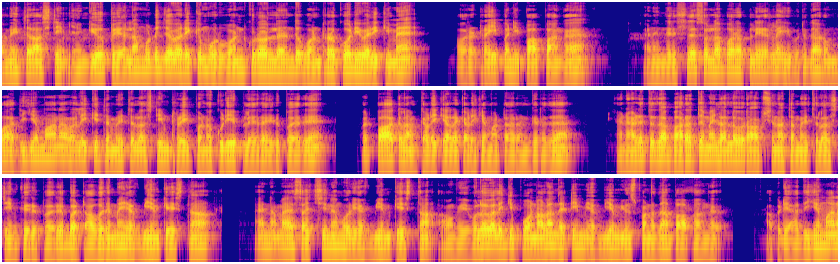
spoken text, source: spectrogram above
தமிழ் தலாஸ் டீம் எங்கேயோ இப்போ எல்லாம் முடிஞ்ச வரைக்கும் ஒரு ஒன் குரோர்லேருந்து ஒன்றரை கோடி வரைக்குமே அவரை ட்ரை பண்ணி பார்ப்பாங்க. அண்ட் இந்த லிஸ்ட்டில் சொல்ல போகிற பிளேயரில் இவர் தான் ரொம்ப அதிகமான விலைக்கு தமிழ் தலாஸ் டீம் ட்ரை பண்ணக்கூடிய பிளேயராக இருப்பார். பட் பார்க்கலாம் கிடைக்காத கிடைக்க மாட்டாருங்கிறத. அண்ட் அடுத்ததாக பரத்துமே நல்ல ஒரு ஆப்ஷனாக தமிழ் தலாஸ் டீமுக்கு இருப்பார். பட் அவருமே எஃபிஎம் கேஸ் தான். அண்ட் நம்ம சச்சினும் ஒரு எஃபிஎம் கேஸ் தான். அவங்க எவ்வளோ விலைக்கு போனாலும் அந்த டீம் எஃபிஎம் யூஸ் பண்ண தான் பார்ப்பாங்க. அப்படி அதிகமான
